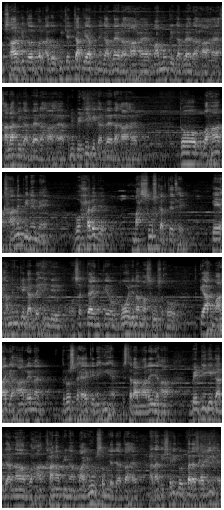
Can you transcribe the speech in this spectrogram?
मिसाल के तौर पर अगर कोई चचा के अपने घर रह रहा है, मामू के घर रह रहा है, खाला के घर रह रहा है, अपनी बेटी के घर रह रहा है तो वहाँ खाने पीने में वो हर्ज महसूस करते थे कि हम इनके घर रहेंगे, हो सकता है इनके बोझ ना महसूस हो तो क्या हमारा यहाँ रहना दुरुस्त है कि नहीं है? जिस तरह हमारे यहाँ बेटी के घर जाना और वहाँ खाना पीना मायूब समझा जाता है। हालाँकि शरी तौर पर ऐसा नहीं है।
